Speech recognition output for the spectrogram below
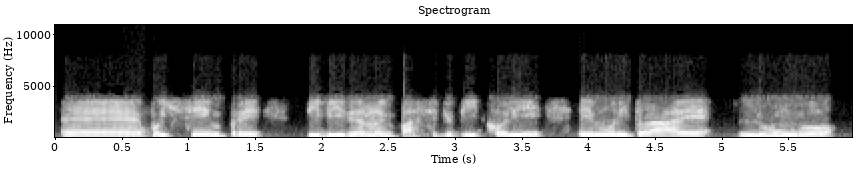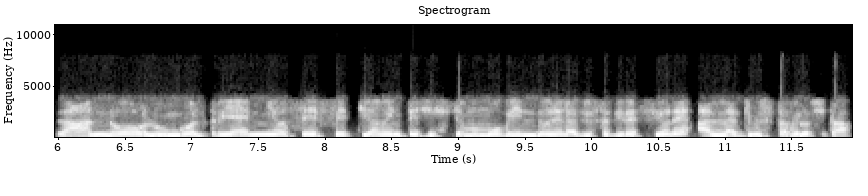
Eh, no. Puoi sempre dividerlo in passi più piccoli e monitorare lungo l'anno, lungo il triennio, se effettivamente ci stiamo muovendo nella giusta direzione, alla giusta velocità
